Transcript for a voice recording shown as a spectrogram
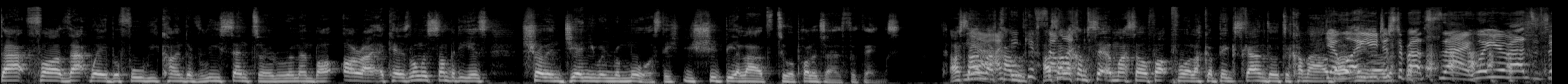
that far that way before we kind of recenter and remember. All right, okay, as long as somebody is showing genuine remorse, they, you should be allowed to apologize for things. I sound yeah, like I am I sound like I'm setting myself up for like a big scandal to come out. Yeah, what are you, know, just about to say? What are you about to do?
